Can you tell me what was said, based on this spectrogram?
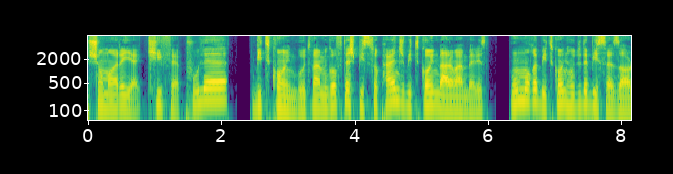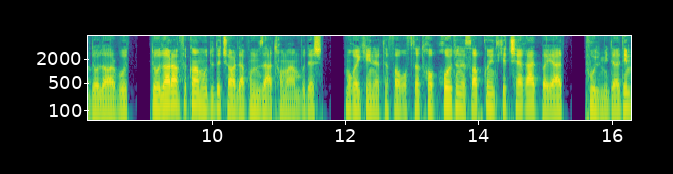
شماره کیف پول بیت کوین بود و میگفتش 25 بیت کوین برای من بریز. اون موقع بیت کوین حدود 20 هزار دلار بود. دلار هم فکر کنم حدود 14 15 تومن بودش. موقعی که این اتفاق افتاد خب خودتون حساب کنید که چقدر باید پول می‌دادیم.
